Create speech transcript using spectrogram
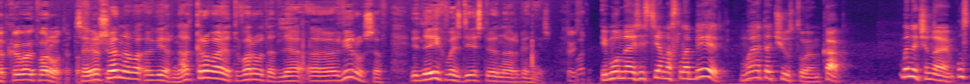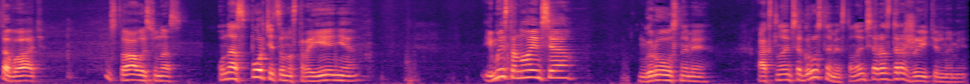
Открывают ворота. Совершенно сути. верно. Открывают ворота для э, вирусов и для их воздействия на организм. То есть... Иммунная система слабеет, мы это чувствуем. Как? Мы начинаем уставать, усталость у нас, у нас портится настроение, и мы становимся грустными. А становимся грустными, становимся раздражительными.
